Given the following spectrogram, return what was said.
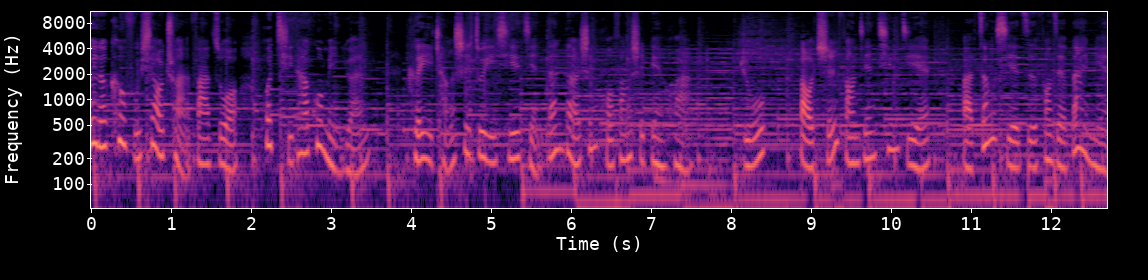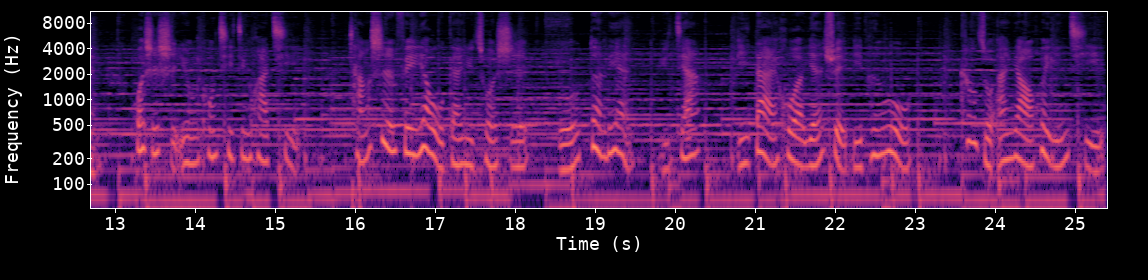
为了克服哮喘发作或其他过敏源，可以尝试做一些简单的生活方式变化，如保持房间清洁，把脏鞋子放在外面，或是使用空气净化器。尝试非药物干预措施。如锻炼、瑜伽、鼻带或盐水鼻喷雾，抗组胺药会引起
